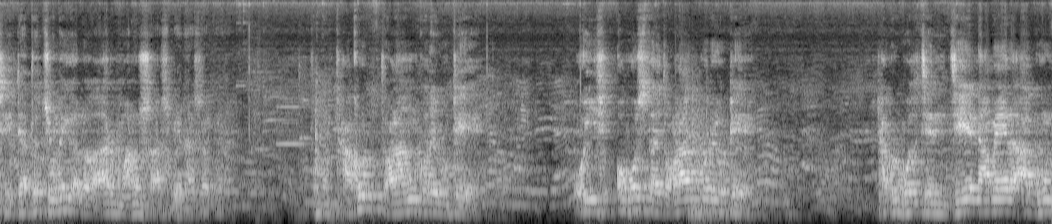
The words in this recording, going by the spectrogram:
সেটা তো চলে গেল, আর মানুষ আসবে না আসবে ঠাকুর তড়াং করে উঠে, ওই অবস্থায় তড়াং করে উঠে ঠাকুর বলছেন, যে নামের আগুন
